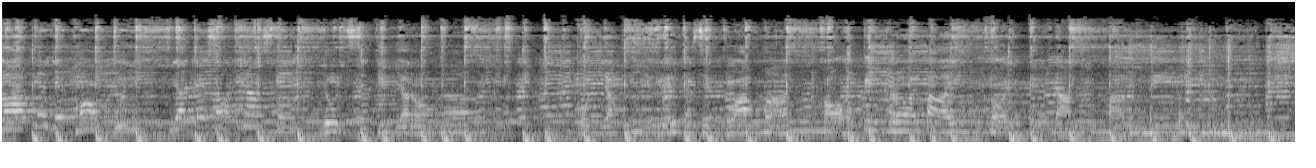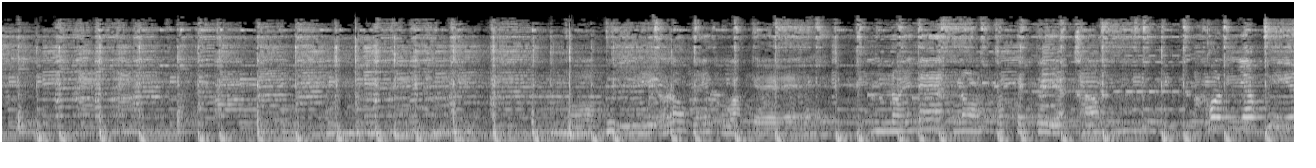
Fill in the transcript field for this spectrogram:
หลอกแค่เย็ดของพี่อย่าใจสอดนักสกินหยุดเสียทีอย่ารอ ซื้อจะเสร็จความหมายต่อให้ปีกร้อยไปก็ยังเป็นดังตังบอกพี่เราเล็กว่าแก่น่อยแน่นอนเพาเป็นเกลียดช้ำคนอย่างพี่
